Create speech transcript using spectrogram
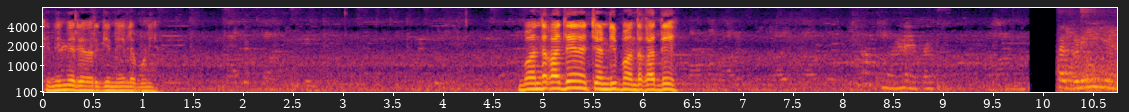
ਕਹਿੰਦੀ ਮੇਰੇ ਵਰਗੀ ਨਹੀਂ ਲੱਭਣੀ। ਬੰਦ ਕਰ ਦੇ, ਚੰਡੀ ਬੰਦ ਕਰ ਦੇ। ਤਗੜੀ ਹੈ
